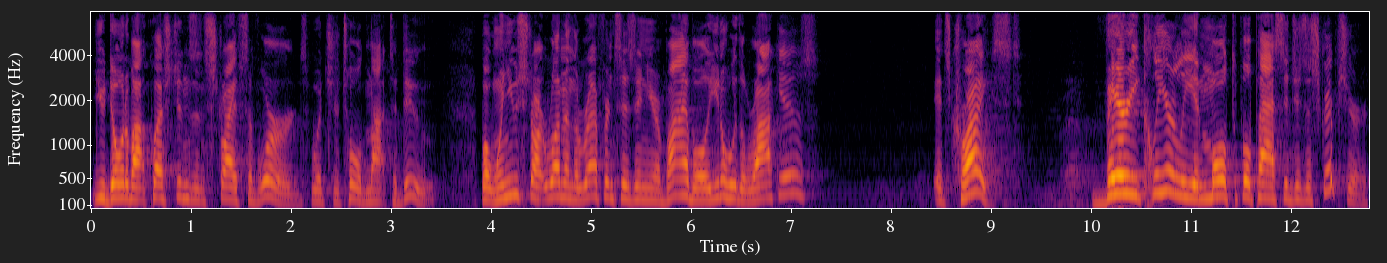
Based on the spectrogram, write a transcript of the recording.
You dote about questions and strifes of words, which you're told not to do. But when you start running the references in your Bible, you know who the rock is? It's Christ. Very clearly in multiple passages of Scripture.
